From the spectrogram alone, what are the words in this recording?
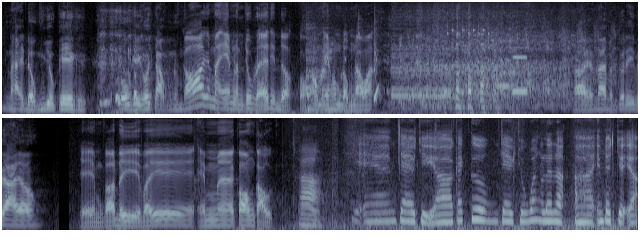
Nay đụng vô kia cô kia có chồng nữa có nhưng mà em làm chú rể thì được còn không em không đụng đâu á. Rồi hôm nay mình có đi với ai không? Vậy em có đi với em ờ, con cậu. À Dạ em chào chị ờ, Cát Tường, chào chú Quang Linh ạ. À, em chào chị ạ.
